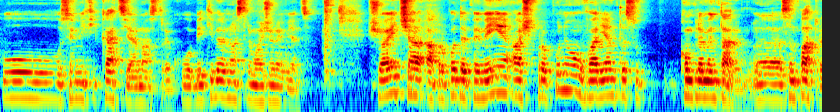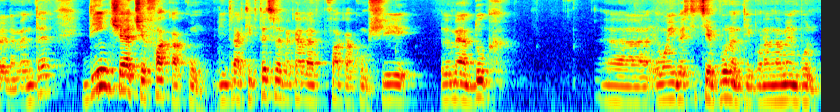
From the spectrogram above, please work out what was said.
cu semnificația noastră, cu obiectivele noastre majore în viață. Și aici, apropo de PMI, aș propune o variantă sub complementară. Uh, sunt patru elemente. Din ceea ce fac acum, dintre activitățile pe care le fac acum și îmi aduc uh, o investiție bună în timp, un randament bun,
